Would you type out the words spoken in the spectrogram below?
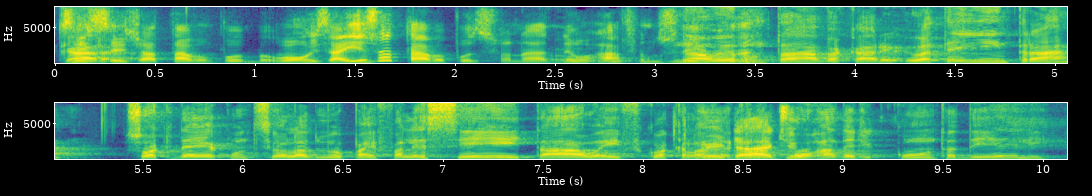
Cara, vocês já estavam. Bom, o Isaías já estava posicionado, né? O Rafa não sei. Não, eu não estava, cara. Eu até ia entrar, só que daí aconteceu lá do meu pai falecer e tal, aí ficou aquela, aquela porrada de conta dele.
